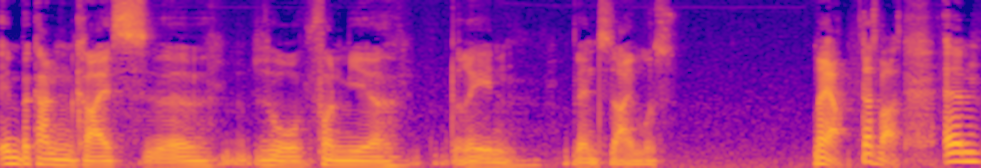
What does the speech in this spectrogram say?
im Bekanntenkreis äh, so von mir reden, wenn es sein muss. Naja, das war's. Ähm,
